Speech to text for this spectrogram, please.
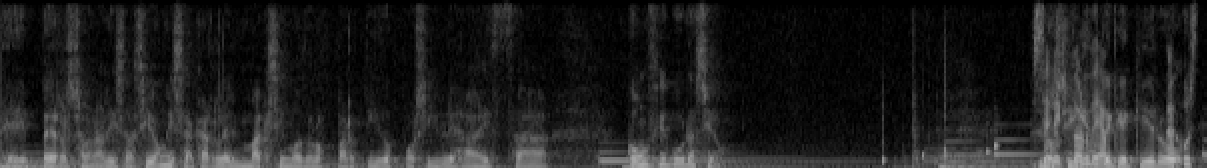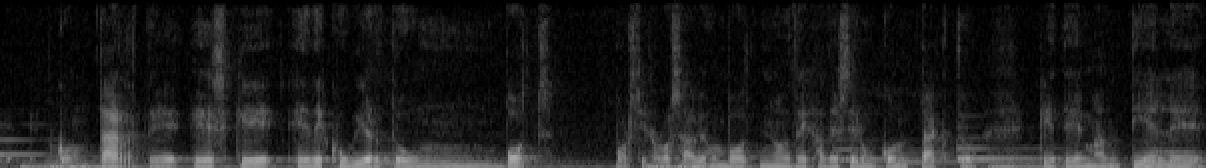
eh, personalización y sacarle el máximo de los partidos posibles a esta configuración. Lo siguiente que quiero contarte es que he descubierto un bot por si no lo sabes, un bot no deja de ser un contacto que te mantiene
